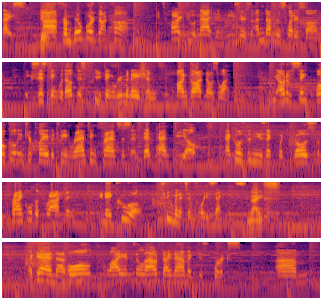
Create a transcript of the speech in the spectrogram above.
Nice. Uh, from Billboard.com, it's hard to imagine Weezer's Undone the Sweater song existing without this creeping rumination on God knows what. The out of sync vocal interplay between ranting Francis and deadpan Deal echoes the music, which goes from tranquil to thrashing in a cool 2 minutes and 40 seconds. Nice. Again, that whole quiet to loud dynamic just works. Um,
